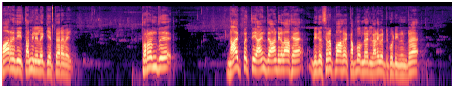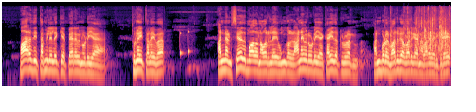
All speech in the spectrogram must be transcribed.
பாரதி தமிழ் இலக்கிய பேரவை தொடர்ந்து நாற்பத்தி ஐந்து ஆண்டுகளாக மிக சிறப்பாக கம்பம் நேரில் நடைபெற்றுக் கொண்டிருக்கின்ற பாரதி தமிழ் இலக்கிய பேரவையினுடைய துணைத் தலைவர் அண்ணன் சேது மாதவன் அவர்களே உங்கள் அனைவருடைய கைதட்டலுடன் அன்புடன் வருக வருக என வரவேற்கிறேன்.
